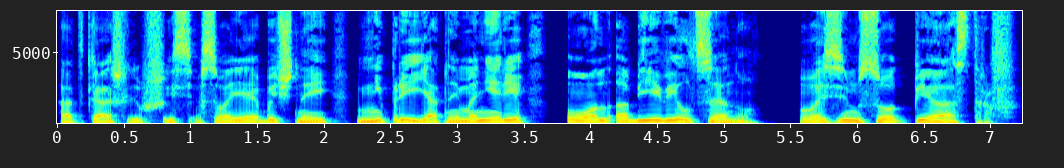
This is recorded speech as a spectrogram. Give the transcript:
Откашлившись в своей обычной неприятной манере, он объявил цену – 800 пиастров.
